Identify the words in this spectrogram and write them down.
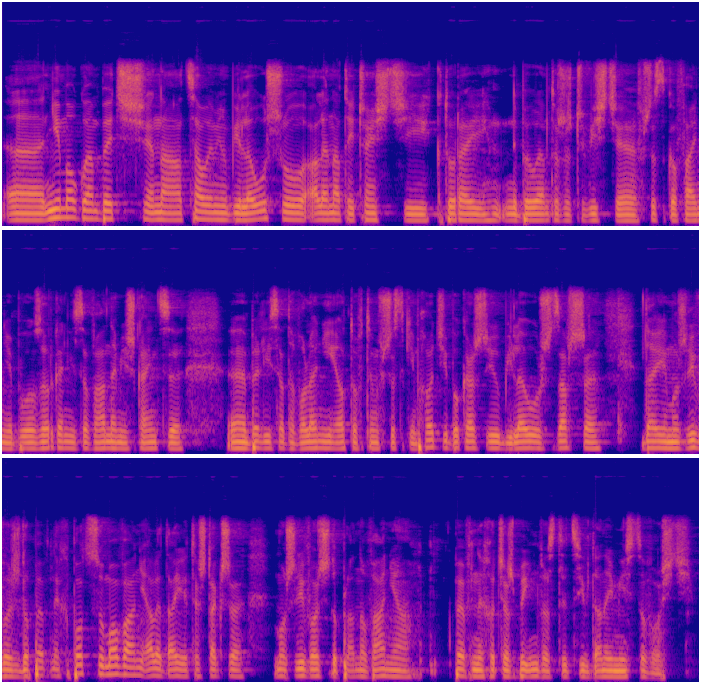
E, Nie mogłem być na całym jubileuszu, ale na tej części, której byłem, to rzeczywiście wszystko fajnie było zorganizowane. Mieszkańcy e, byli zadowoleni i o to w tym wszystkim chodzi, bo każdy jubileusz zawsze daje możliwość do pewnych podsumowań, ale daje też także możliwość do planowania pewnych chociażby inwestycji w danej miejscowości.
